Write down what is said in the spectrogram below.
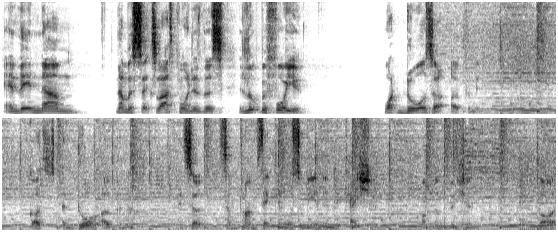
And then um, number six, last point is this, is look before you. What doors are opening? God's a door opener. And so sometimes that can also be an indication of the vision that God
